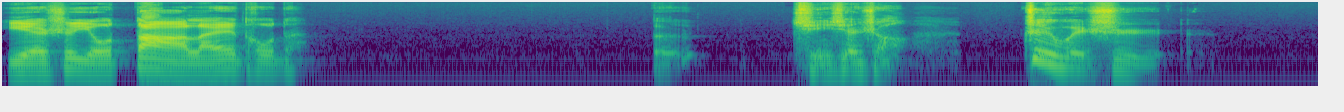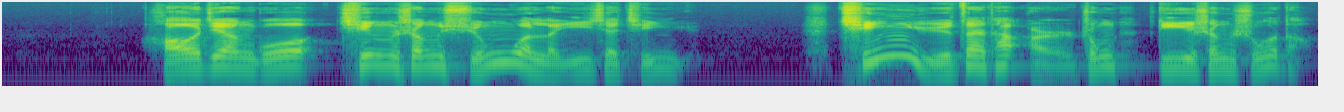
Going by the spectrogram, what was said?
也是有大来头的。呃，秦先生，这位是？郝建国轻声询问了一下秦宇，秦宇在他耳中低声说道。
